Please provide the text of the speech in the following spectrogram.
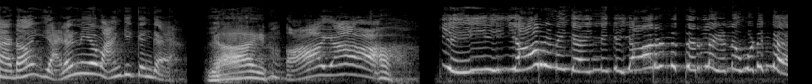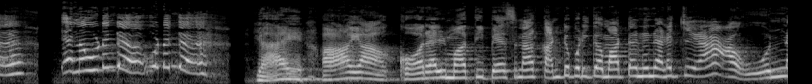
மேடம் இளநிய வாங்கிக்கங்க. ஆயா. யாய் ஆயா குரல் மாத்தி பேசினா கண்டுபிடிக்க மாட்டேன்னு நினைச்சியா? உன்ன.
